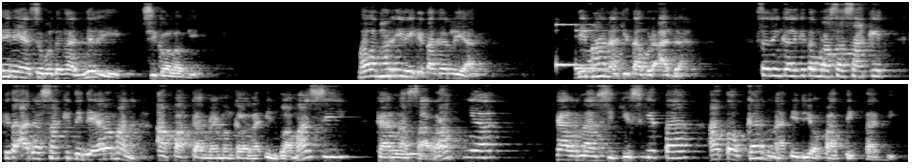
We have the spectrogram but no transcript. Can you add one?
Ini yang disebut dengan nyeri psikologi. Malam hari ini kita akan lihat di mana kita berada. Seringkali kita merasa sakit, kita ada sakit di daerah mana? Apakah memang karena inflamasi, karena sarafnya, karena psikis kita, atau karena idiopatik tadi.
